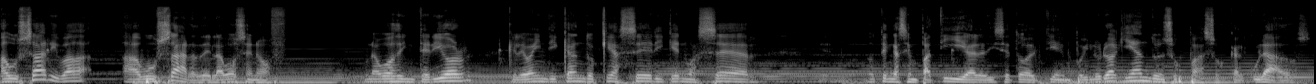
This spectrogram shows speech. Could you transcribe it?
a usar y va abusar de la voz en off. Una voz de interior que le va indicando qué hacer y qué no hacer. Eh, no tengas empatía, le dice todo el tiempo, y lo va guiando en sus pasos calculados,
